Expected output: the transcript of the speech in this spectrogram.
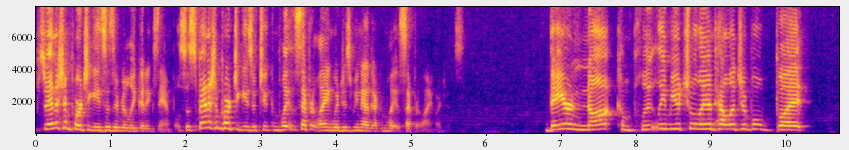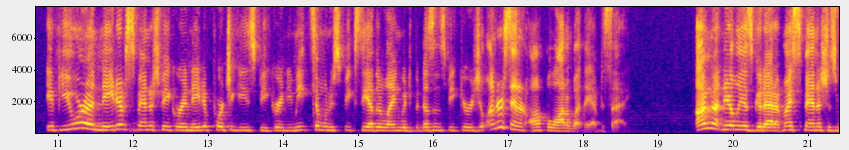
Spanish and Portuguese is a really good example. So Spanish and Portuguese are two completely separate languages. We know they're completely separate languages. They are not completely mutually intelligible, but if you are a native Spanish speaker, a native Portuguese speaker, and you meet someone who speaks the other language but doesn't speak yours, you'll understand an awful lot of what they have to say. I'm not nearly as good at it. My Spanish is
